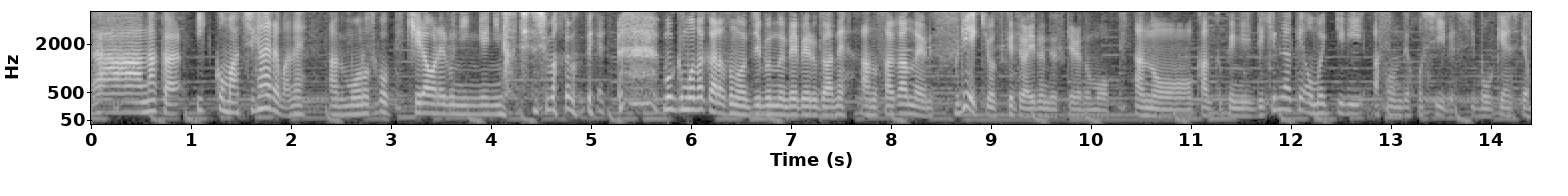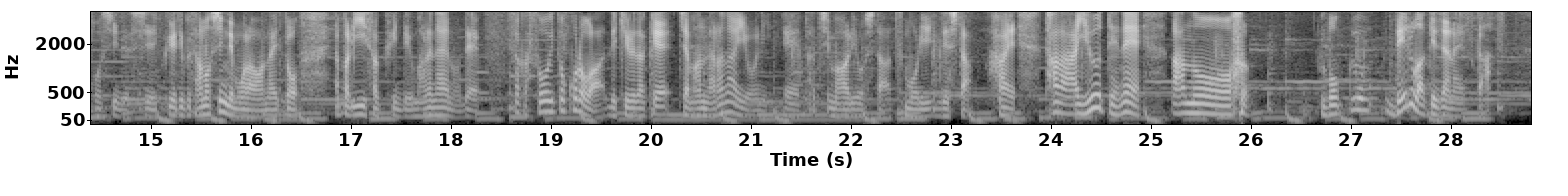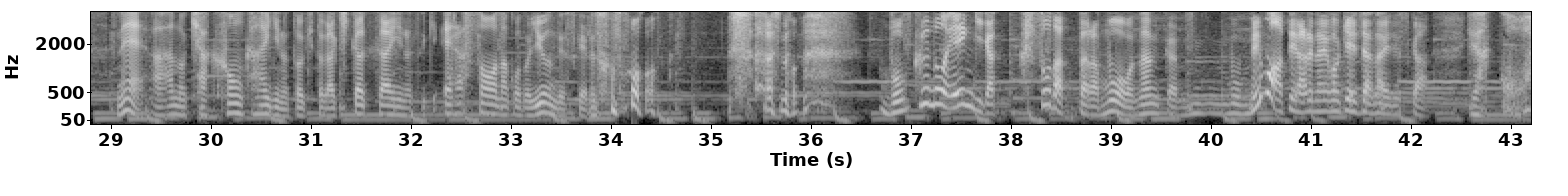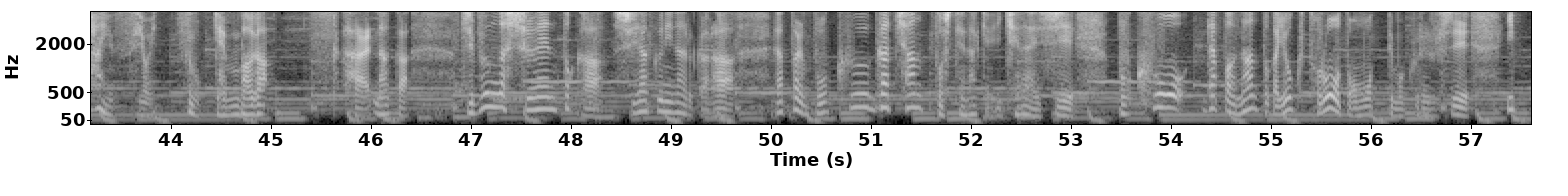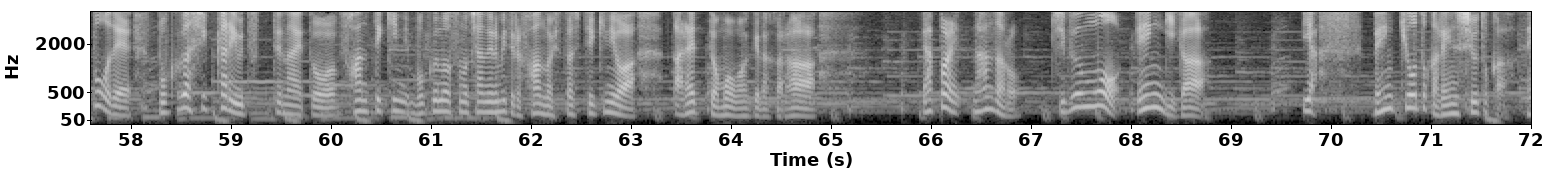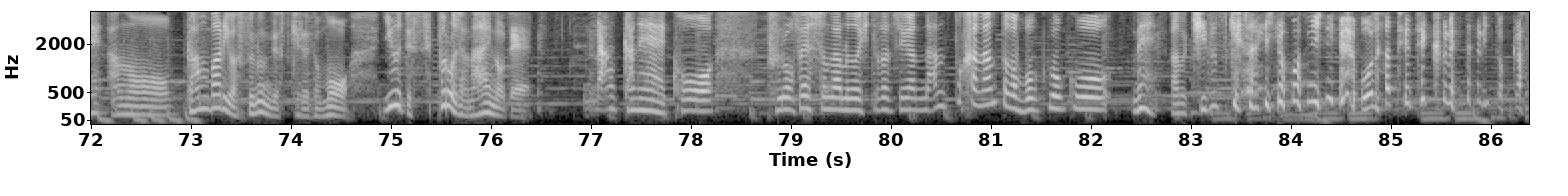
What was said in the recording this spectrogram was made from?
あなんか一個間違えればねあのものすごく嫌われる人間になってしまうので 僕もだからその自分のレベルがねあの下がらないようにすげえ気をつけてはいるんですけれどもあの監督にできるだけ思いっきり遊んでほしいですし冒険してほしいですしクリエイティブ楽しんでもらわないとやっぱりいい作品で生まれないのでなんかそういうところはできるだけ邪魔にならないように、えー、立ち回りをしたつもりでした。はい、ただ言うてねあの僕出るわけじゃないですか。ねあの脚本会議の時とか企画会議の時偉そうなこと言うんですけれども。あの僕の演技がクソだったらもうなんかもう目も当てられないわけじゃないですか。いや怖いんですよいつも現場が。はいなんか自分が主演とか主役になるからやっぱり僕がちゃんとしてなきゃいけないし僕をやっぱなんとかよく撮ろうと思ってもくれるし一方で僕がしっかり映ってないとファン的に僕のそのチャンネル見てるファンの人たち的にはあれって思うわけだからやっぱりなんだろう自分も演技がいや勉強とか練習とかねあの頑張りはするんですけれども言うてプロじゃないのでなんかねこうプロフェッショナルの人たちがなんとかなんとか僕をこうねあの傷つけないように おだててくれたりとか。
